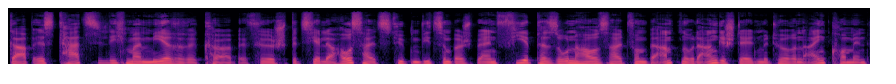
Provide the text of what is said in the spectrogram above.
gab es tatsächlich mal mehrere Körbe für spezielle Haushaltstypen, wie zum Beispiel ein Vier-Personen-Haushalt von Beamten oder Angestellten mit höheren Einkommen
